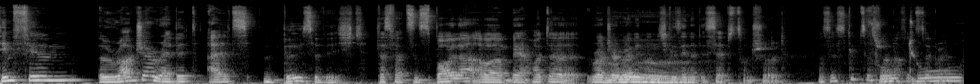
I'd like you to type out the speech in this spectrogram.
den Film Roger Rabbit als Bösewicht. Das war jetzt ein Spoiler, aber wer heute Roger Rabbit noch nicht gesehen hat, ist selbst dran schuld. Was ist? Gibt es das schon auf Instagram?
